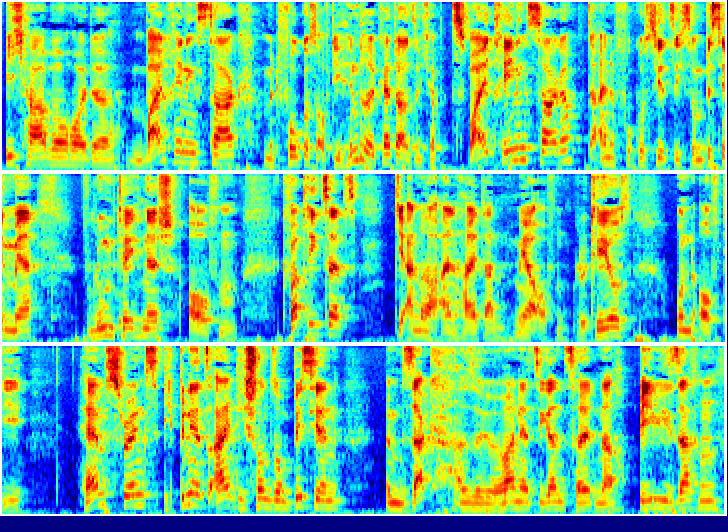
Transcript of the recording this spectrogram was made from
Ich habe heute einen Beintrainingstag mit Fokus auf die hintere Kette, also ich habe zwei Trainingstage. Der eine fokussiert sich so ein bisschen mehr volumentechnisch auf den Quadrizeps, die andere Einheit dann mehr auf den Gluteus und auf die Hamstrings. Ich bin jetzt eigentlich schon so ein bisschen im Sack, also wir waren jetzt die ganze Zeit nach Babysachen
